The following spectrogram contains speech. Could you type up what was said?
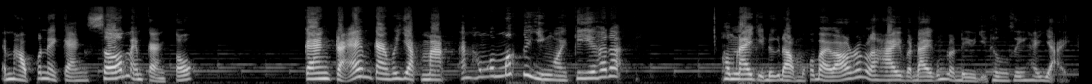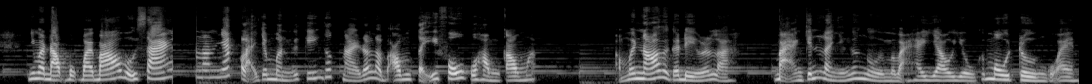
Em học cái này càng sớm em càng tốt. Càng trẻ em càng phải dập mặt, em không có mất cái gì ngoài kia hết á. Hôm nay chị được đọc một cái bài báo rất là hay và đây cũng là điều chị thường xuyên hay dạy. Nhưng mà đọc một bài báo buổi sáng, nó nhắc lại cho mình cái kiến thức này, đó là ông tỷ phú của hồng kông á. Ông mới nói về cái điều đó là bạn chính là những cái người mà bạn hay giao dù cái môi trường của em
